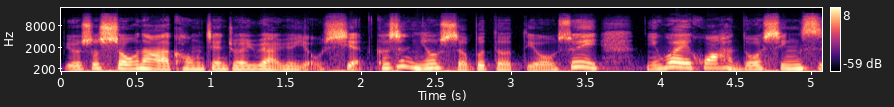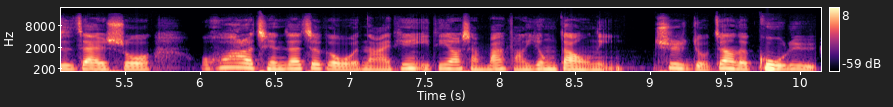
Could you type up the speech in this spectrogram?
比如说收纳的空间就会越来越有限。可是你又舍不得丢，所以你会花很多心思在说，我花了钱在这个，我哪一天一定要想办法用到你，去有这样的顾虑。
